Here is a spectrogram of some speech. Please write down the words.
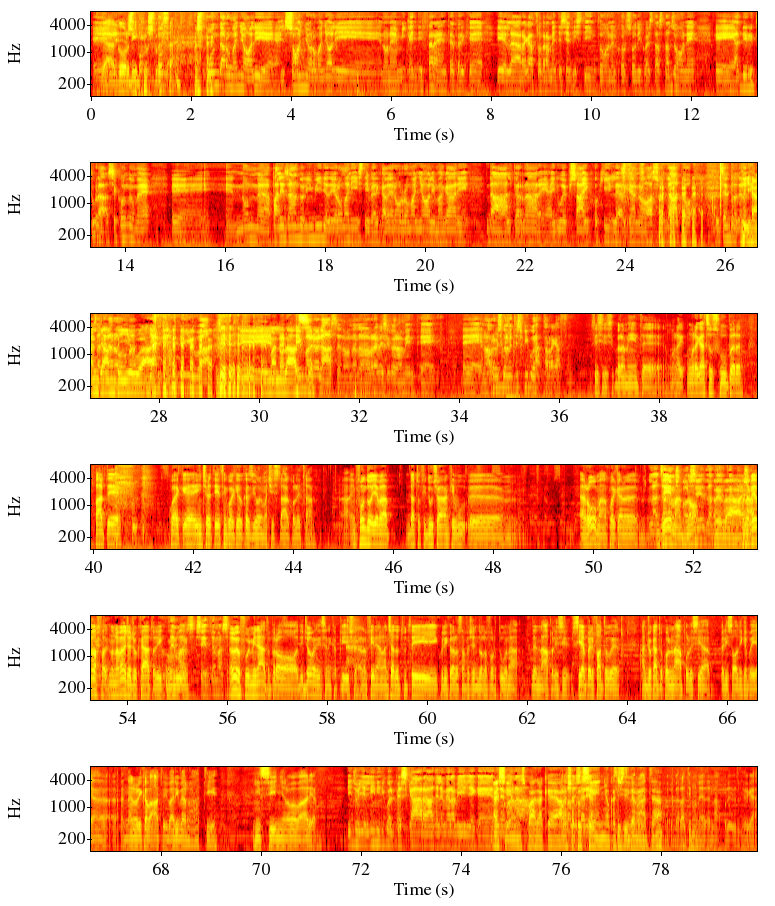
E E a Gordi, sponda, sponda Romagnoli e il sogno Romagnoli non è mica indifferente perché il ragazzo veramente si è distinto nel corso di questa stagione e addirittura secondo me eh, non palesando l'invidia dei romanisti perché avere un Romagnoli magari da alternare ai due psycho killer che hanno assoldato al centro della difesa della. Roma Ian Gambiwa E Manolas. e Manolas non, non avrebbe sicuramente eh, non avrebbe sicuramente sfigurato il ragazzo Sì, sì, sicuramente. Un rag- Un ragazzo super. A parte qualche incertezza in qualche occasione, ma ci sta con l'età. Ah, in fondo gli aveva dato fiducia anche ehm, a Roma, qualche La- già Zeman, no? la- Aveva- non, aveva fa- non aveva già giocato lì con lui. Zemans, sì, Zemans. Lui aveva fulminato, però di giovani se ne capisce. Alla fine ha lanciato tutti quelli che ora stanno facendo la fortuna del Napoli, sì- sia per il fatto che hanno giocato col Napoli, sia per i soldi che poi eh, ne hanno ricavato, i vari Verratti, Insigne, roba varia. I gioiellini di quel Pescara delle meraviglie che Eh sì, è una squadra che ha lasciato il segno Sì, sì, calcisticamente. Verratti, eh? Non è del Napoli,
